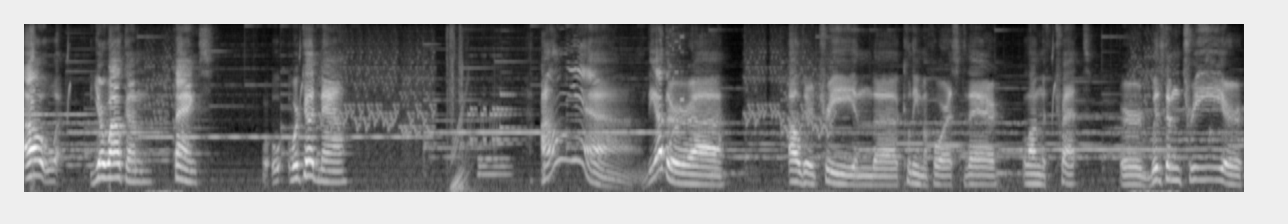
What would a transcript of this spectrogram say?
Oh, you're welcome. Thanks. We're good now. Oh, yeah. The other, uh, elder tree in the Kolima forest there, along with Tret. or wisdom tree, or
